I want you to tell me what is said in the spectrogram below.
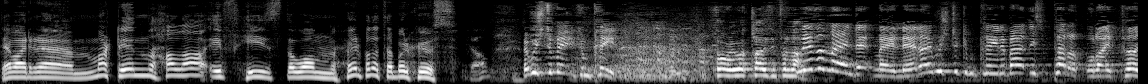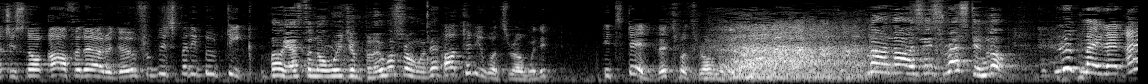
Det var eh, Martin Halla, If He's The One. Hør på dette, Borchhus. I wish to make a complaint. Sorry, we're closing for lunch. Never mind that, my lad. I wish to complain about this parrot what I purchased not half an hour ago from this very boutique. Oh, yes, the Norwegian blue. What's wrong with it? I'll tell you what's wrong with it. It's dead. That's what's wrong with it. No, no, it's, it's resting. Look. Look, my lad, I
